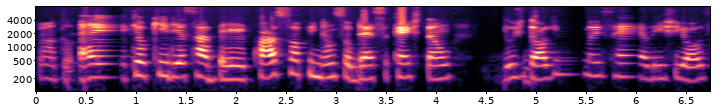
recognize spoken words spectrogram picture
Pronto, é que eu queria saber qual a sua opinião sobre essa questão dos dogmas religiosos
